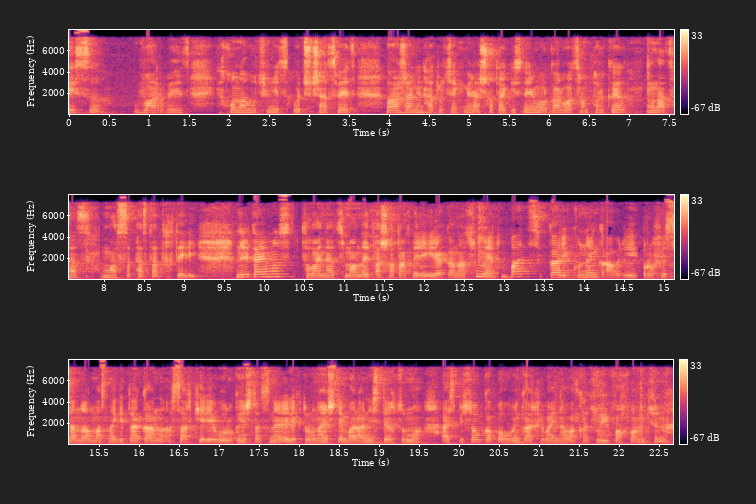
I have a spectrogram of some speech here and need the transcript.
կեսը վառվեց, խոնավությունից ոչնչացվեց։ Բաժանին հատուցենք մեր աշխատակիցներին, որ կարողացան փրկել մնացած մասը փաստաթղթերի։ Ներկայումս թվայնացման այդ աշխատանքները իրականացում է, բայց կարիք ունենք ավելի պրոֆեսիոնալ մասնագիտական սարքերի, որը կհեշտացնեն էլեկտրոնային շտեմարանի ստեղծումը, այսպիսով կապահովենք արխիվային հավաքածուի պահպանությունը։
